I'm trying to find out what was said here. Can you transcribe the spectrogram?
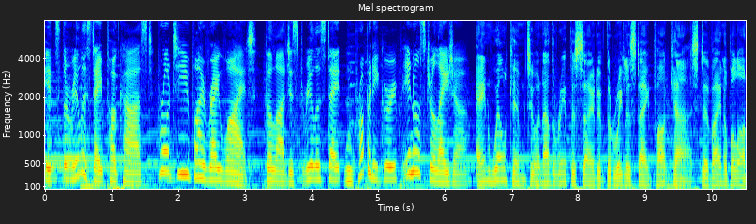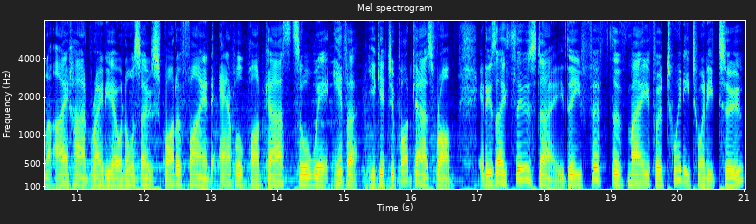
It's the Real Estate Podcast, brought to you by Ray White, the largest real estate and property group in Australasia. And welcome to another episode of the Real Estate Podcast, available on iHeartRadio and also Spotify and Apple Podcasts or wherever you get your podcasts from. It is a Thursday, the 5th of May for 2022.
